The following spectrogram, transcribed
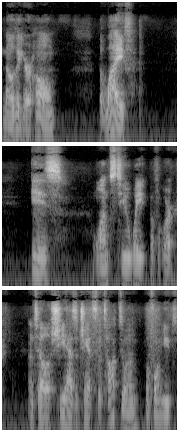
know that you're home, the wife is wants to wait before until she has a chance to talk to him before you t-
